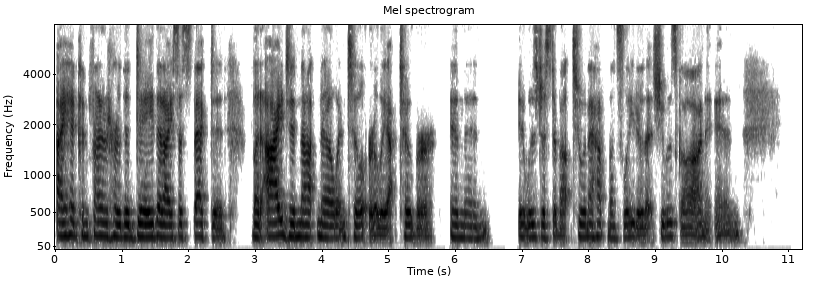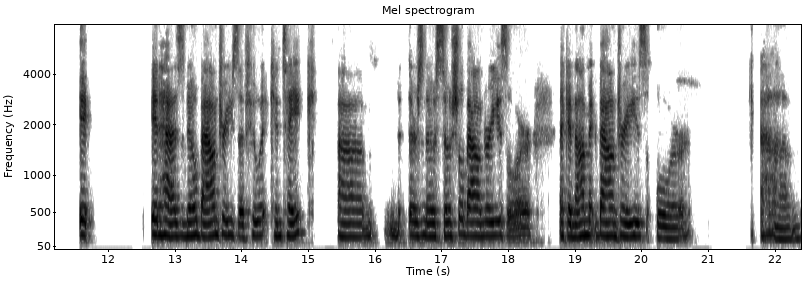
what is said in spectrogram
I had confronted her the day that I suspected, but I did not know until early October. And then it was just about two and a half months later that she was gone. And it it has no boundaries of who it can take. Um, there's no social boundaries or economic boundaries or um,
